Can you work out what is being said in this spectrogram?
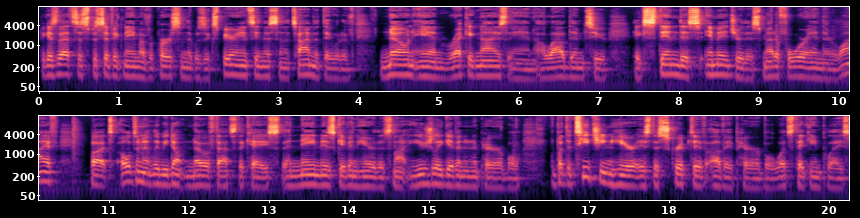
because that's a specific name of a person that was experiencing this in the time that they would have known and recognized and allowed them to extend this image or this metaphor in their life but ultimately we don't know if that's the case. A name is given here that's not usually given in a parable. But the teaching here is descriptive of a parable, what's taking place,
